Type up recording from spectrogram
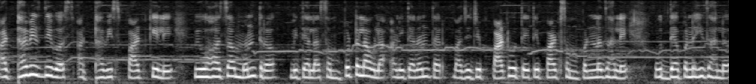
अठ्ठावीस दिवस अठ्ठावीस पाठ केले. विवाहाचा मंत्र मी त्याला संपुट लावला आणि त्यानंतर माझे जे पाठ होते ते पाठ संपन्न झाले. उद्यापनही झालं.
